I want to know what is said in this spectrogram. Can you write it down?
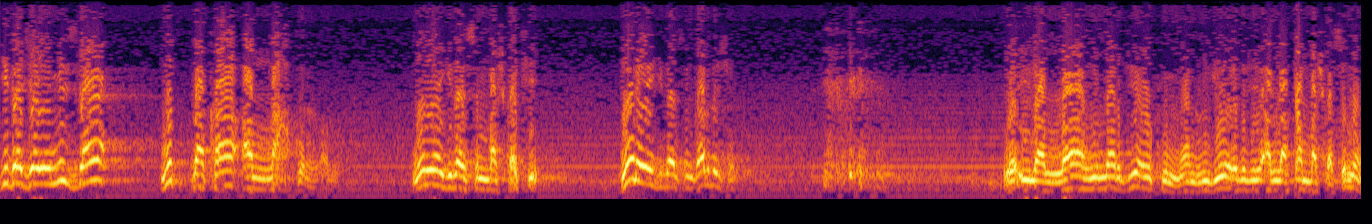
gideceğimiz de mutlaka Allah'tır. Allah. Nereye gidersin başka ki? Nereye gidersin kardeşim? Ve ilallahi merci'ukum. Yani rücu edeceği Allah'tan başkası mı?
